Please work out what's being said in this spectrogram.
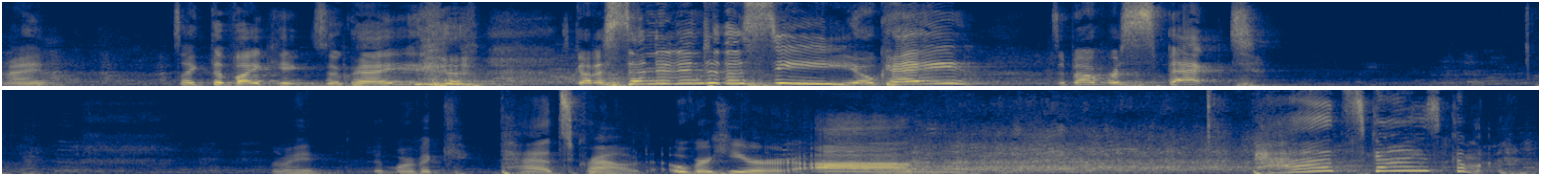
Right? It's like the Vikings, okay? it's gotta send it into the sea, okay? It's about respect. All right, a bit more of a pads crowd over here. Um, pads, guys? Come on.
